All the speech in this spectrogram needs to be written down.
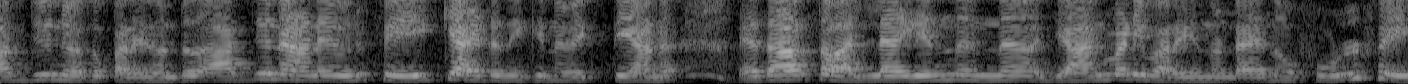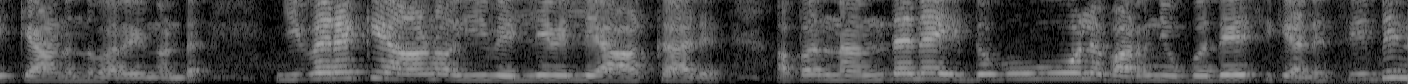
അർജുനും ഒക്കെ പറയുന്നുണ്ട്. അർജുനാണെ ഒരു ഫേക്കായിട്ട് നിൽക്കുന്ന വ്യക്തിയാണ്. യഥാർത്ഥമല്ല എന്ന് ഇന്ന് ജാൻമണി പറയുന്നുണ്ടായിരുന്നു. ഫുൾ ഫേക്കാണെന്ന് പറയുന്നുണ്ട്. ഇവരൊക്കെയാണോ ഈ വലിയ വലിയ ആൾക്കാർ അപ്പം നന്ദനെ ഇതുപോലെ പറഞ്ഞ് ഉപദേശിക്കുകയാണ്. സിബിൻ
